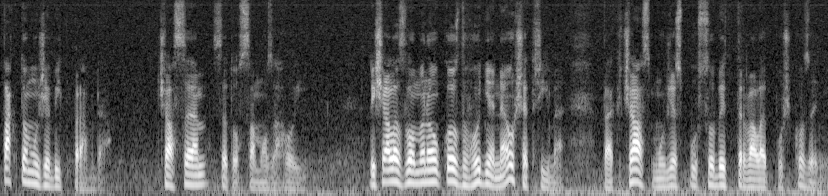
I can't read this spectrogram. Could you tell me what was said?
tak to může být pravda. Časem se to samo zahojí. Když ale zlomenou kost vhodně neošetříme, tak čas může způsobit trvalé poškození.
